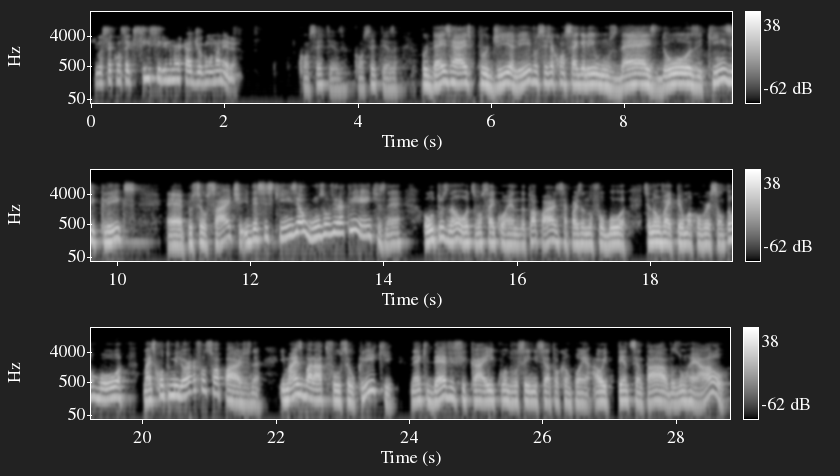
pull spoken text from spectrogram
que você consegue se inserir no mercado de alguma maneira. Com certeza, com certeza por 10 reais por dia ali, você já consegue ali uns 10, 12, 15 cliques é, para o seu site, e desses 15, alguns vão virar clientes, né? Outros não, outros vão sair correndo da tua página. Se a página não for boa, você não vai ter uma conversão tão boa. Mas quanto melhor for sua página e mais barato for o seu clique, né? Que deve ficar aí quando você iniciar a tua campanha a 80 centavos, um real,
